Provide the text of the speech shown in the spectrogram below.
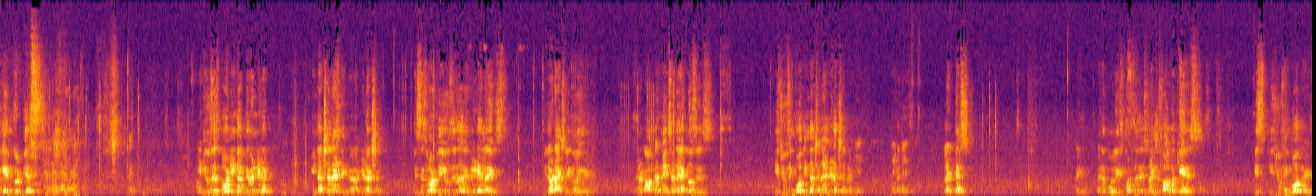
Again, good guess. It uses both inductive and deduct, induction and uh, deduction. This is what we use in our everyday lives without actually knowing it. When a doctor makes a diagnosis, he's using both induction and deduction, right? Yes, blood test. Blood test. When, when a police person is trying to solve a case, he's, he's using both, right?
